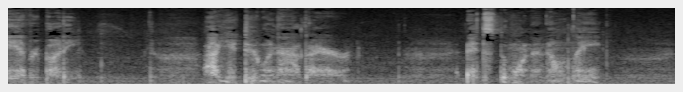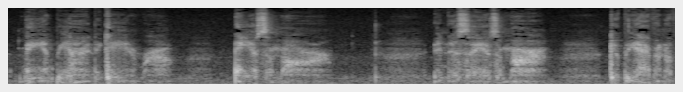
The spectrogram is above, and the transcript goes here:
Hey everybody, how you doing out there? It's the one and only man behind the camera, ASMR. And this ASMR, could be having a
